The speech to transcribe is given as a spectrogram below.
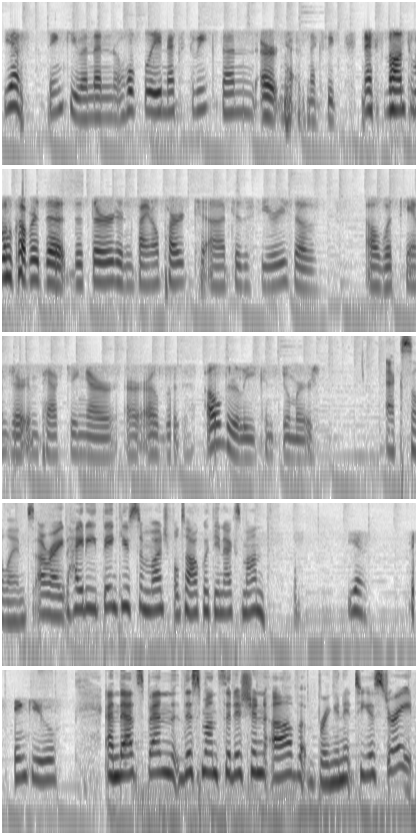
Yes, thank you. And then hopefully next week, then or next week, next month, we'll cover the the third and final part uh, to the series of uh, what scams are impacting our our elderly consumers. Excellent. All right, Heidi, thank you so much. We'll talk with you next month. Yes, thank you. And that's been this month's edition of Bringing It to You Straight.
